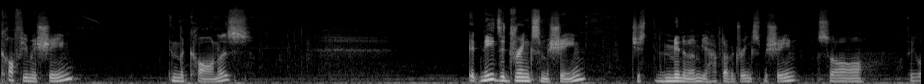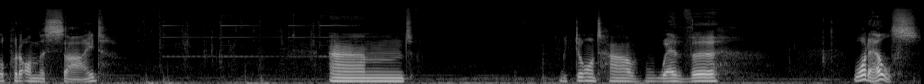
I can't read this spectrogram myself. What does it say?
coffee machine in the corners. It needs a drinks machine. Just minimum, you have to have a drinks machine. So I think we'll put it on the side. And we don't have weather. What else?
